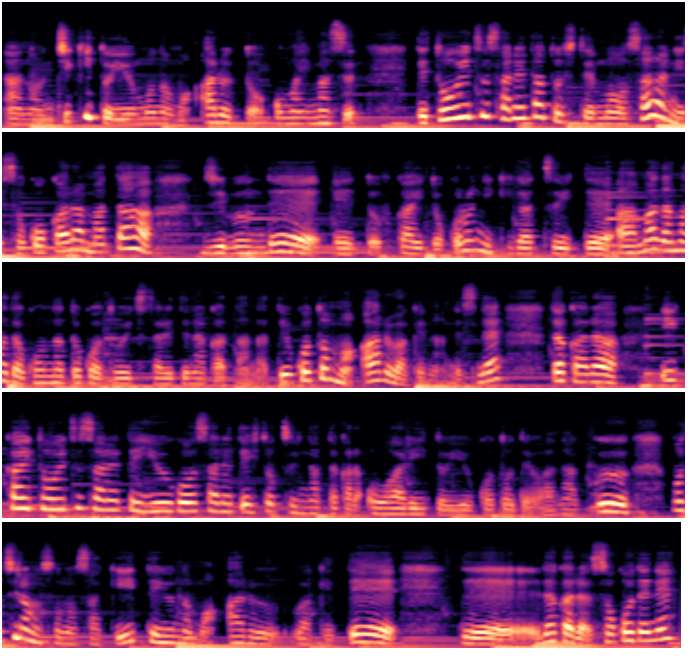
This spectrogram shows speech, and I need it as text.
あの時期というものもあると思います。で統一されたとしてもさらにそこからまた自分で、えーと、深いところに気がついてあまだまだこんなとこは統一されてなかったんだっていうこともあるわけなんですね。だから一回統一されて融合されて一つになったから終わりということではなくもちろんその先っていうのもあるわけででだからそこでね、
